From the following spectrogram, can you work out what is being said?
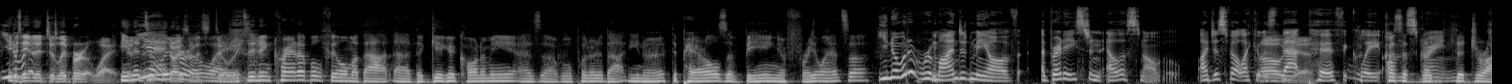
you know It's in a deliberate way. in a It knows what deliberate it's way. doing. It's an incredible film about uh, the gig economy, as uh, we'll put it, about you know the perils of being a freelancer. You know what it reminded me of? A Bret Easton Ellis novel. I just felt like it was Oh, that yeah. perfectly on Because the of the- screen. the dry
